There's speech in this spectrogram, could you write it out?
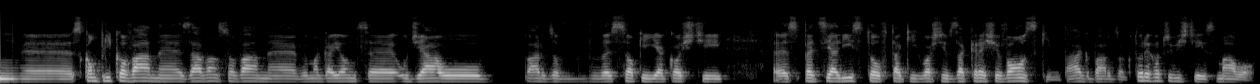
mm, skomplikowane, zaawansowane, wymagające udziału bardzo wysokiej jakości E, specjalistów takich właśnie w zakresie wąskim, tak, bardzo, których oczywiście jest mało.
